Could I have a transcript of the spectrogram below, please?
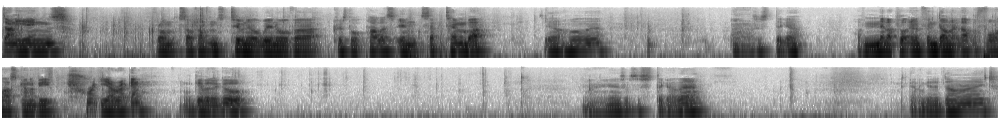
Danny Ings from Southampton's 2 0 win over Crystal Palace in September. See that hole there? Oh, that's a sticker. I've never put anything down like that before. That's going to be tricky, I reckon. We'll give it a go. There it is, that's a sticker there. Gonna get it down right.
